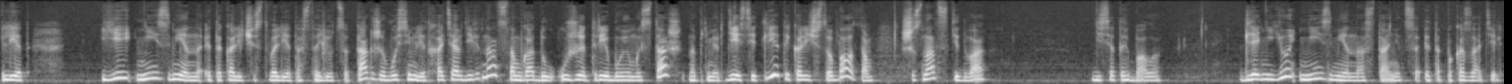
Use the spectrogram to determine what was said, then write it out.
лет ей неизменно это количество лет остается также 8 лет. Хотя в 2019 году уже требуемый стаж, например, 10 лет, и количество баллов там 16,2 балла. Для нее неизменно останется это показатель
